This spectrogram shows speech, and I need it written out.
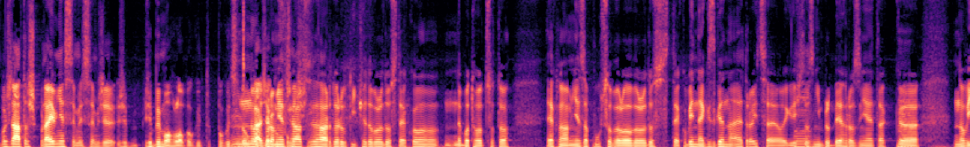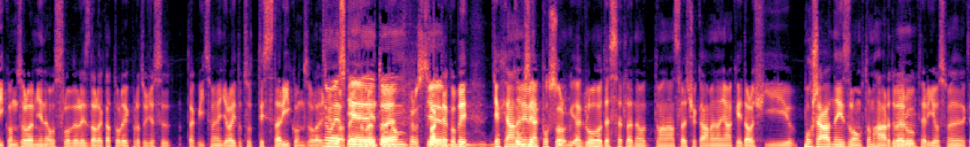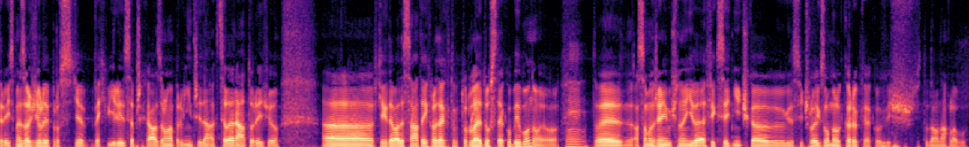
možná trošku naivně si myslím, že, že, že by mohlo, pokud, pokud se to No ukáže pro mě jako třeba z hardwareu týče to bylo dost jako, nebo toho, co to jak na mě zapůsobilo, bylo dost jakoby next gen na E3, jo. i když to Hmm. zní blbě hrozně, tak Hmm. Nový konzole mě neoslovily zdaleka tolik, protože se tak víceméně dělají to, co ty starý konzole. že No. A jasně, je to jenom prostě fakt jakoby těch, já nevím, jak, posun. jak dlouho, 10 let nebo 12 let čekáme na nějaký další pořádný zlom v tom hardwareu, Hmm. hmm. který, jsme, který jsme zažili prostě ve chvíli, kdy se přecházelo na první 3D akcelerátory, že jo. Eh, v těch 90. letech to, tohle je dost jakoby ono, jo. Hmm. To je, a samozřejmě už to není VFX jednička, kde si člověk zlomil krk, jako když si to dal na hlavu.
